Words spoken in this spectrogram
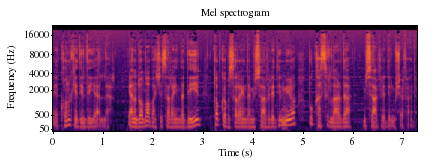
e, konuk edildiği yerler. Yani Dolmabahçe Sarayı'nda değil, Topkapı Sarayı'nda misafir edilmiyor. Bu kasırlarda misafir edilmiş efendim.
